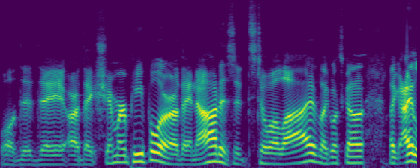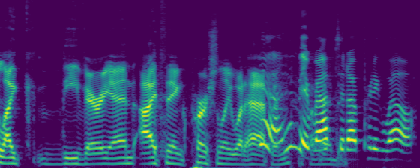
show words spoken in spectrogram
well, did they are they shimmer people or are they not? Is it still alive? Like, what's going on? Like, I like the very end. I think personally, what happened. Yeah, I think they if I had wrapped it up pretty well.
